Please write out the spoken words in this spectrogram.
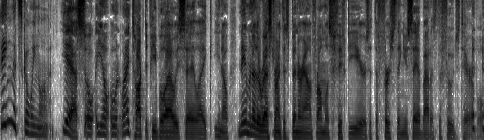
thing that's going on. Yeah. So you know, when, when I talk to people, I always say like, you know, name another restaurant that's been around for almost fifty years. That the first thing you say about it is the food's terrible.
